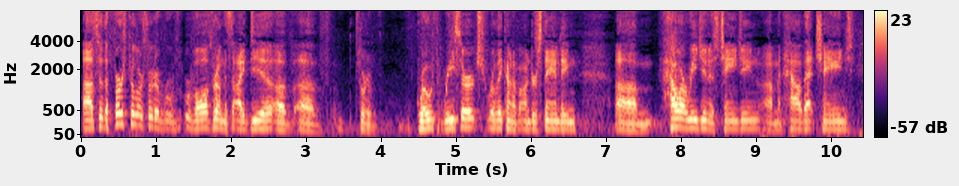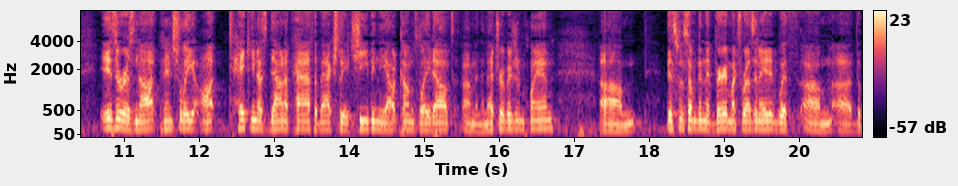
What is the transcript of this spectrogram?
Uh, so the first pillar sort of re- revolves around this idea of, of sort of growth research, really kind of understanding um, how our region is changing um, and how that change is or is not potentially taking us down a path of actually achieving the outcomes laid out um, in the MetroVision plan. Um, this was something that very much resonated with um, uh, the,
